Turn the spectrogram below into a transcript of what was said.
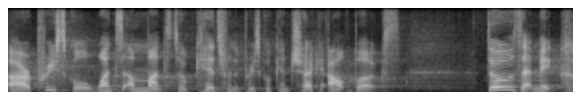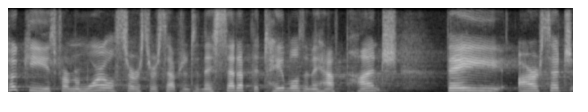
our preschool once a month so kids from the preschool can check out books. Those that make cookies for memorial service receptions and they set up the tables and they have punch, they are such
